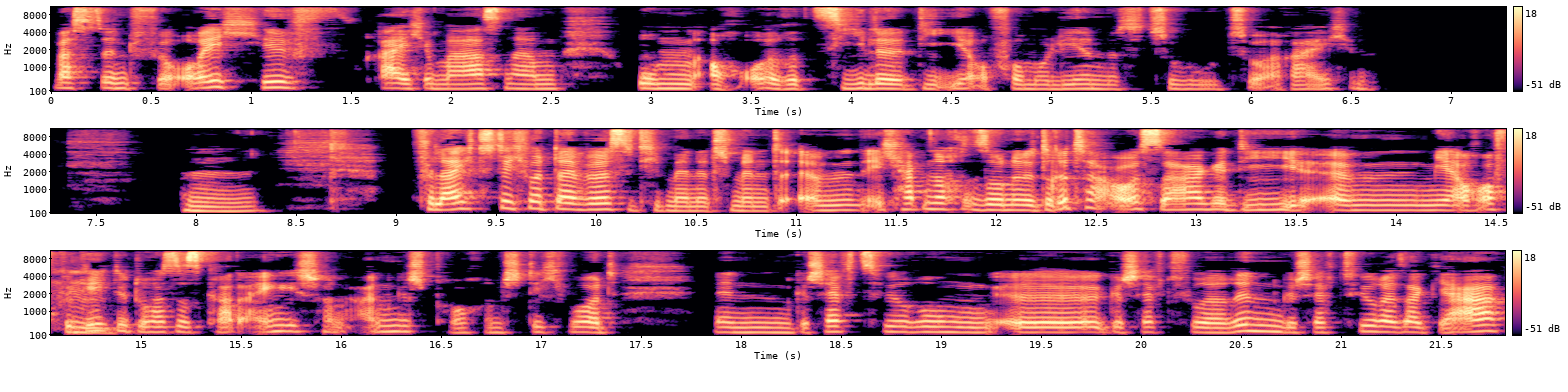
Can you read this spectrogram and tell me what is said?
was sind für euch hilfreiche Maßnahmen, um auch eure Ziele, die ihr auch formulieren müsst, zu, zu erreichen. Hm. Vielleicht Stichwort Diversity Management. Ähm, ich habe noch so eine dritte Aussage, die ähm, mir auch oft hm. begegnet. Hm. Du hast es gerade eigentlich schon angesprochen. Stichwort, wenn Geschäftsführung, äh, Geschäftsführerin, Geschäftsführer sagt, ja,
